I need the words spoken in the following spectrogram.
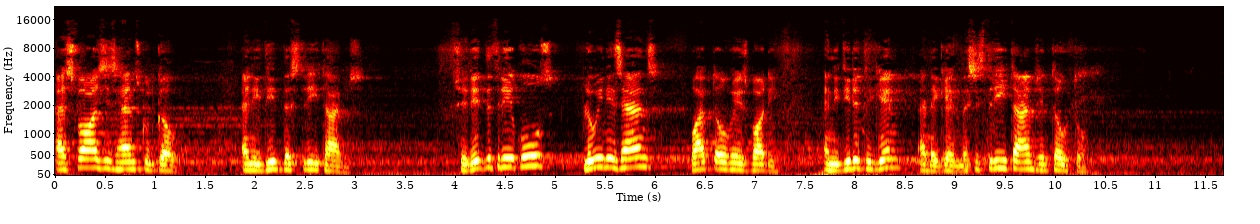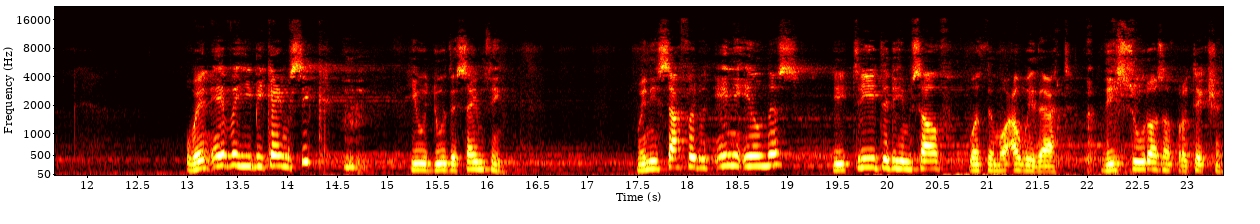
as far as his hands could go. And he did this three times. So he did the three quls, blew in his hands, wiped over his body. And he did it again and again. This is three times in total. Whenever he became sick, he would do the same thing. When he suffered with any illness, he treated himself with the mu'awwidat, these surahs of protection.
